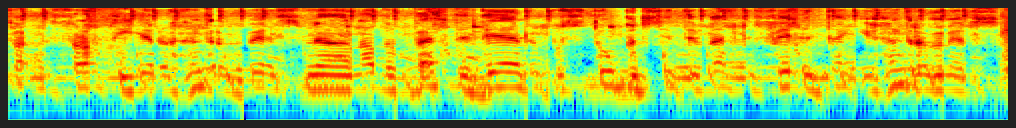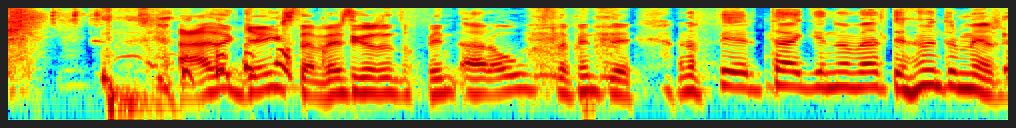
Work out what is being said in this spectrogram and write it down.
Fattu frá því ég eru 100 bits Meðan að þú velti þér upp og stúpid Sitti velti fyrirtæki 100 mils Það er gengsta, veistu hvað þetta finn- það er ógæslega fyndið. En það fyrirtækinu veldi 100 mér.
